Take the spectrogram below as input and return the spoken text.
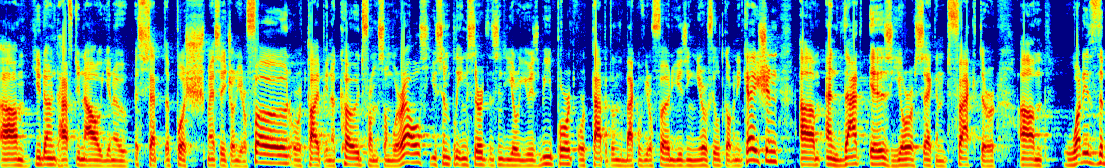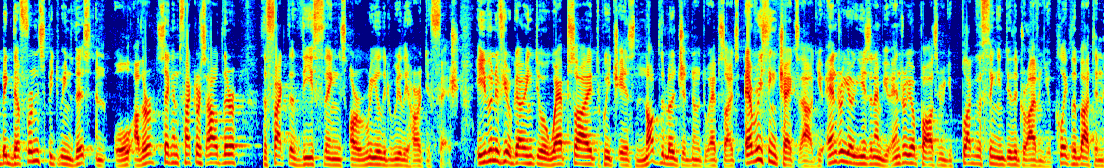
Um, you don't have to now, you know, accept a push message on your phone or type in a code from somewhere else. You simply insert this into your USB port or tap it on the back of your phone using near field communication. Um, and that is your second factor. Um, what is the big difference between this and all other second factors out there? The fact that these things are really, really hard to phish. Even if you're going to a website which is not the legitimate websites, everything checks out. You enter your username, you enter your password, you plug the thing into the drive and you click the button.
